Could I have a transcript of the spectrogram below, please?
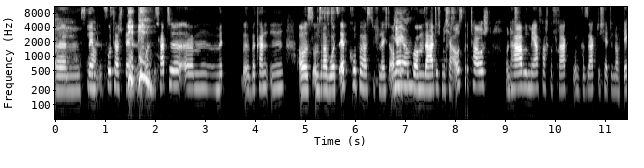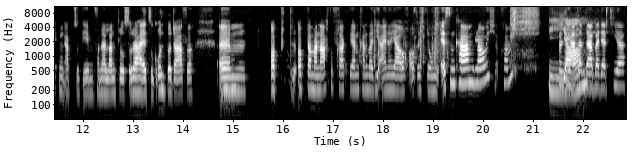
ähm, Spenden, ja. Futterspenden. Und ich hatte ähm, mit äh, Bekannten aus unserer WhatsApp-Gruppe, hast du vielleicht auch ja, mitbekommen, da hatte ich mich ja ausgetauscht und habe mehrfach gefragt und gesagt, ich hätte noch Decken abzugeben von der Landlust oder halt so Grundbedarfe. Ähm, mhm. ob, ob da mal nachgefragt werden kann, weil die eine ja auch Richtung Essen kam, glaube ich, kommt. Und ja. die hat dann da bei der Tier,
